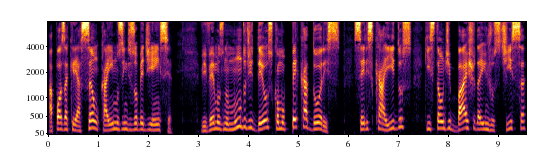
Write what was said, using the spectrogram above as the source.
Após a criação, caímos em desobediência. Vivemos no mundo de Deus como pecadores, seres caídos que estão debaixo da injustiça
